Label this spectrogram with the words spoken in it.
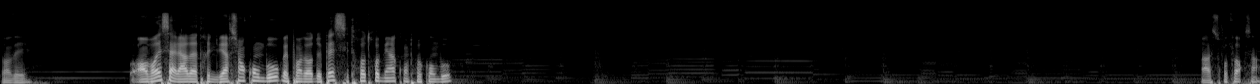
Attendez. En vrai, ça a l'air d'être une version combo. Répondeur de peste, c'est trop trop bien contre combo. Ah, c'est trop fort ça.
